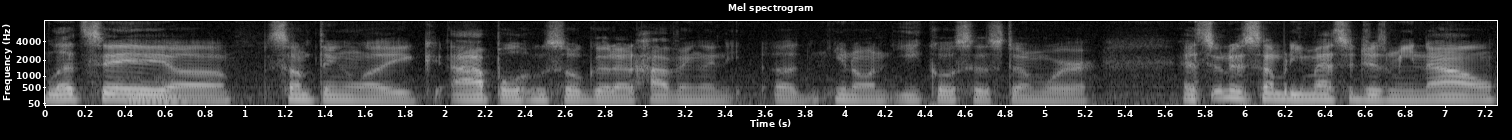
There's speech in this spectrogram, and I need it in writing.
let's say Mhm. uh something like Apple who's so good at having an a, you know an ecosystem where as soon as somebody messages me now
